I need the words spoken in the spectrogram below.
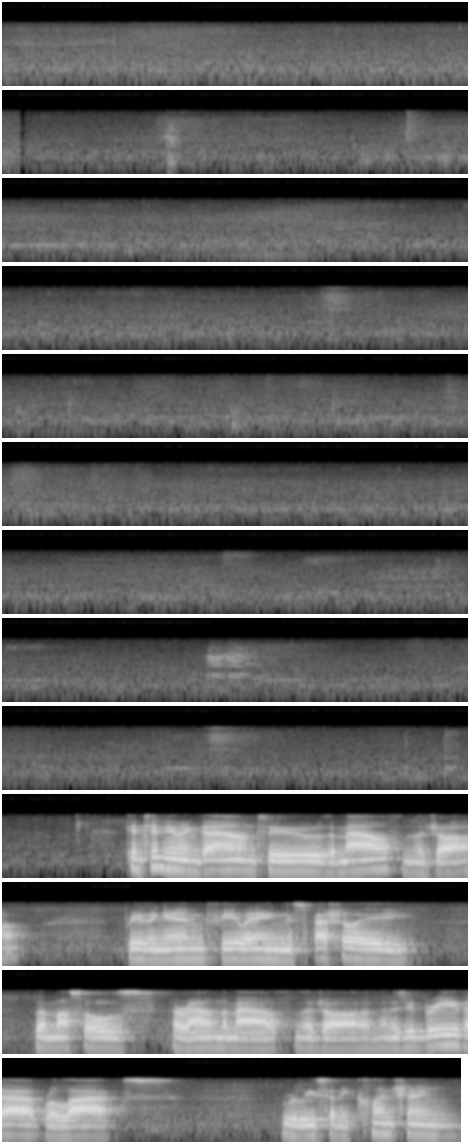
Continuing down to the mouth and the jaw, breathing in, feeling especially the muscles around the mouth and the jaw. And then as you breathe out, relax. Release any clenching.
